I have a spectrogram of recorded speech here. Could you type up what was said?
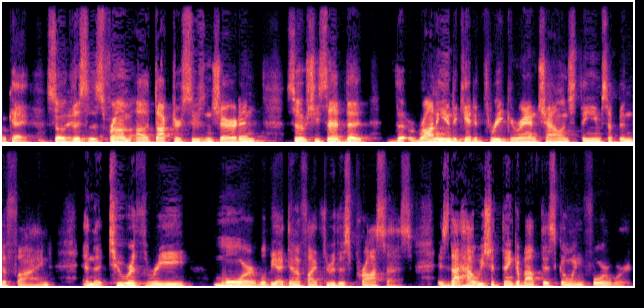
Okay, so this is from uh, Dr. Susan Sheridan. So she said that the, Ronnie indicated three grand challenge themes have been defined and that two or three more will be identified through this process. Is that how we should think about this going forward?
